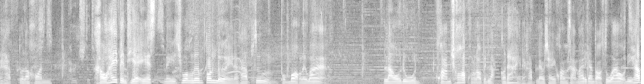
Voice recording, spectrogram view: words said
นะครับ ตัวละคร เขาให้เป็น Tier S ในช่วงเริ่มต้นเลยนะครับ ซึ่งผมบอกเลยว่า เราดูความชอบของเราเป็นหลักก็ได้นะครับ แล้วใช้ความสามารถในการต่อสู้เอานี่ครับ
